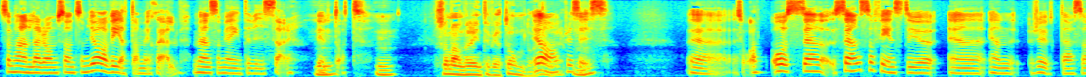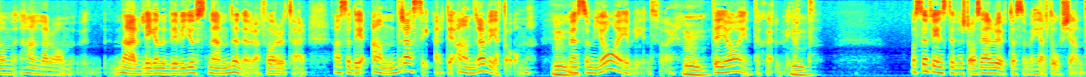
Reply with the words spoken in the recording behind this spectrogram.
som handlar om sånt som jag vet om mig själv men som jag inte visar mm. utåt. Mm. Som andra inte vet om då? Ja, eller? precis. Eh, så. Och sen, sen, så finns det ju en, eh, en, ruta som handlar om närliggande det vi just nämnde nu då, förut här. Alltså det andra ser, det andra vet om. Mm. Men som jag är blind för. Mm. Det jag inte själv vet. Mm. Och sen finns det förstås en ruta som är helt okänd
